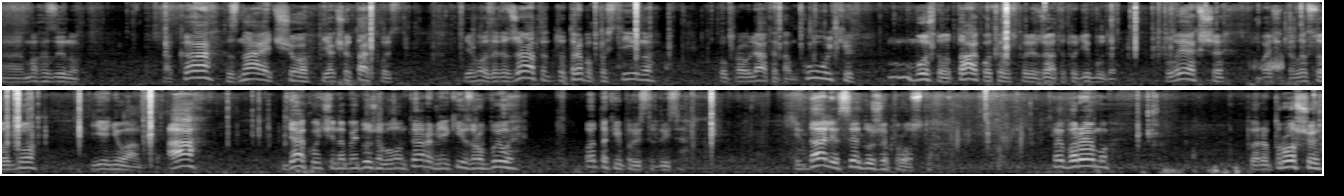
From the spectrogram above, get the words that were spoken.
е, магазину АК, знають, що якщо так його заряджати, то треба постійно поправляти там кульки. Ну, Можна отак от його споряджати, тоді буде легше. Бачите, але все одно є нюанси. А дякуючи небайдужим волонтерам, які зробили от такий пристрій. Дивіться. І далі все дуже просто. Ми беремо, перепрошую.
